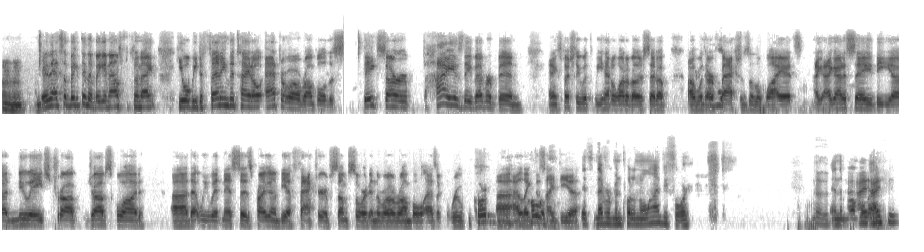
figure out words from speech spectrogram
Mm-hmm. And that's the big thing, the big announcement tonight. He will be defending the title at the Royal Rumble. The stakes are high as they've ever been, and especially with we had a lot of other setup uh, with our factions of the Wyatts. I, I got to say, the uh, New Age job job squad uh, that we witness is probably going to be a factor of some sort in the Royal Rumble as a group. Uh, I like this idea. It's never been put on the line before. No, and the I, I, think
